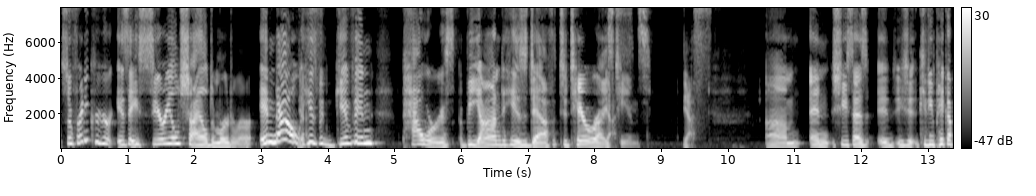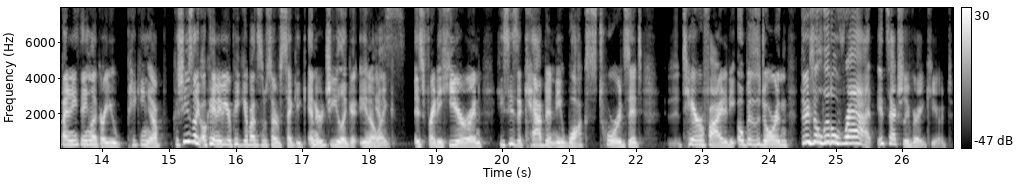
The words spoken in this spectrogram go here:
So Freddy Krueger is a serial child murderer, and now he's been given powers beyond his death to terrorize Yes. teens. Yes. Um, and she says, "Uh, "Can you pick up anything? Like, are you picking up?" Because she's like, "Okay, maybe you're picking up on some sort of psychic energy. Like, you know, like is Freddy here?" And he sees a cabinet and he walks towards it, terrified, and he opens the door and there's a little rat. It's actually very cute.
